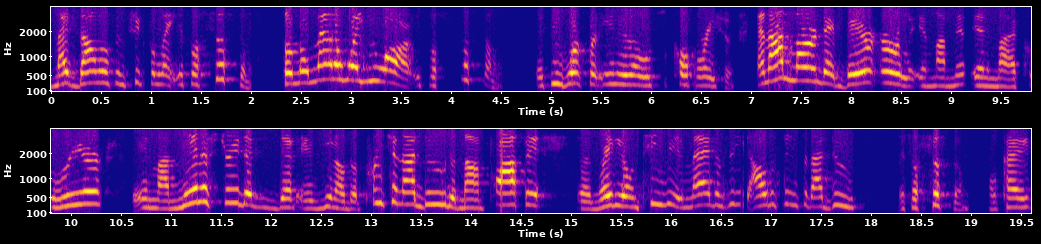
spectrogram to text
McDonald's and Chick fil A. It's a system. So no matter where you are, it's a system if you work for any of those corporations. And I learned that very early in my in my career, in my ministry, that that you know the preaching I do, the nonprofit, the radio and TV and magazine, all the things that I do, it's a system. Okay,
